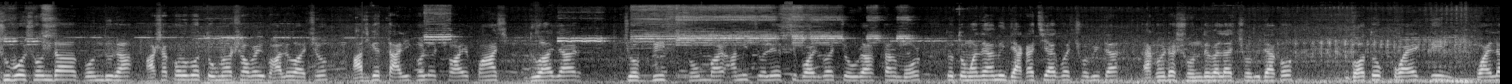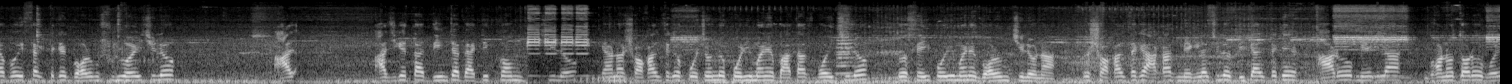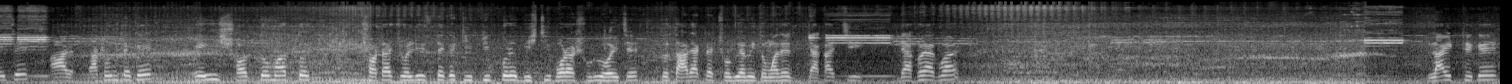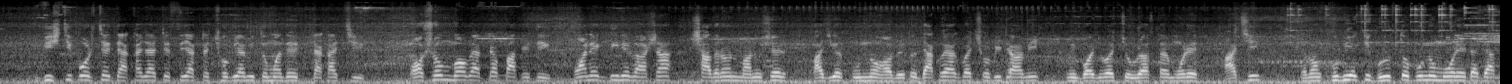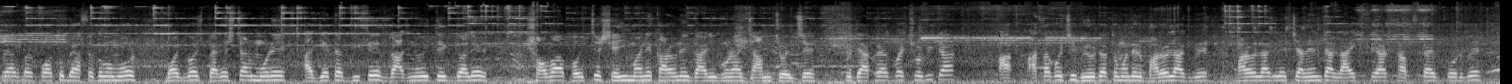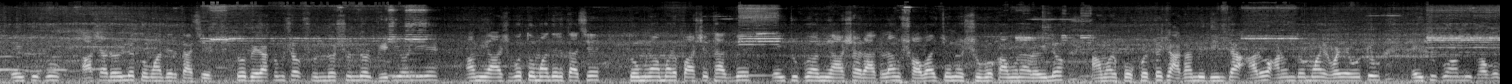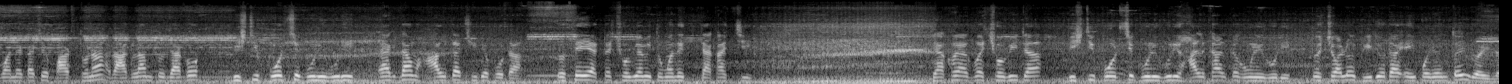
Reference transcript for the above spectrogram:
শুভ সন্ধ্যা, বন্ধুরা। আশা করব তোমরা সবাই ভালো আছো। আজকের তারিখ হলো ছয় পাঁচ দু হাজার চব্বিশ সোমবার। আমি চলে এসেছি বজবজ চৌরাস্তার মোড়। তো তোমাদের আমি দেখাচ্ছি একবার ছবিটা। এখন এটা সন্ধেবেলার ছবি, দেখো। গত কয়েকদিন পয়লা বৈশাখ থেকে গরম শুরু হয়েছিল। আজকে তার দিনটা ব্যতিক্রম ছিল, কেননা সকাল থেকে প্রচণ্ড পরিমাণে বাতাস বইছিল, তো সেই পরিমাণে গরম ছিল না। তো সকাল থেকে আকাশ মেঘলা ছিল, বিকাল থেকে আরও মেঘলা, ঘনতর হয়েছে। আর এখন থেকে এই সদ্যমাত্র ছটা চল্লিশ থেকে টিপ টিপ করে বৃষ্টি পড়া শুরু হয়েছে। তো তার একটা ছবি আমি তোমাদের দেখাচ্ছি। দেখো একবার। লাইট থেকে বৃষ্টি পড়ছে, দেখা যাচ্ছে সেই একটা ছবি আমি তোমাদের দেখাচ্ছি। অসম্ভব একটা প্রাকৃতিক। অনেক দিনের আশা সাধারণ মানুষের আজকের পূর্ণ হবে। তো দেখো একবার ছবিটা আমি আমি বজবজ চৌরাস্তার মোড়ে আছি এবং খুবই একটি গুরুত্বপূর্ণ মোড় এটা। দেখো একবার কত ব্যস্ততম মোড়। বজবজ প্যালেস্টার মোড়ে আজকে একটা বিশেষ রাজনৈতিক দলের স্বভাব হচ্ছে, সেই মানে কারণে গাড়ি ঘোড়ার জাম চলছে। তো দেখো একবার ছবিটা আশা করছি ভিডিওটা তোমাদের ভালো লাগবে। ভালো লাগলে চ্যানেলটা লাইক শেয়ার সাবস্ক্রাইব করবে। এইটুকু আশা রইল তোমাদের কাছে। তো এরকম সব সুন্দর সুন্দর ভিডিও নিয়ে আমি আসব তোমাদের কাছে। তোমরা আমার পাশে থাকবে। এইটুকু আমি আশা রাখলাম। সবার জন্য শুভকামনা রইল। আমার পক্ষ থেকে আগামী দিনটা আরও আনন্দময় হয়ে উঠুক। এইটুকু আমি ভগবানের কাছে প্রার্থনা রাখলাম। তো দেখো, বৃষ্টি পড়ছে গুড়ি গুড়ি একদম হালকা ছিটে ফোটা। তো সেই একটা ছবি আমি তোমাদের দেখাচ্ছি। দেখো একবার ছবিটা। বৃষ্টি পড়ছে গুঁড়ি গুঁড়ি হালকা হালকা গুঁড়ি গুঁড়ি। তো চলো ভিডিওটা এই পর্যন্তই রইল।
